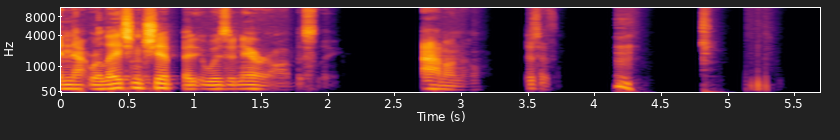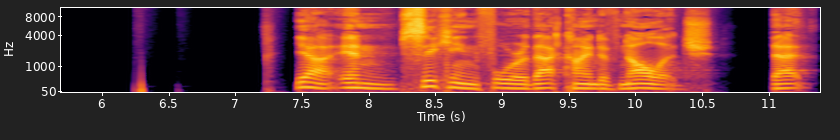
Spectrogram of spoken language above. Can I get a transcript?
in that relationship, but it was an error, obviously. I don't know. A Yeah, in seeking for that kind of knowledge, that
